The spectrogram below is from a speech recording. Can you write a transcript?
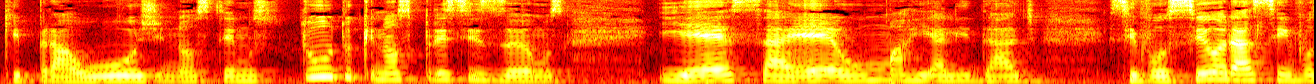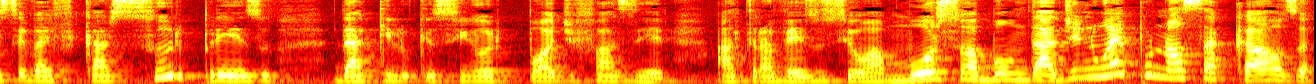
que para hoje nós temos tudo o que nós precisamos e essa é uma realidade. Se você orar assim, você vai ficar surpreso daquilo que o Senhor pode fazer através do seu amor, sua bondade. E não é por nossa causa,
